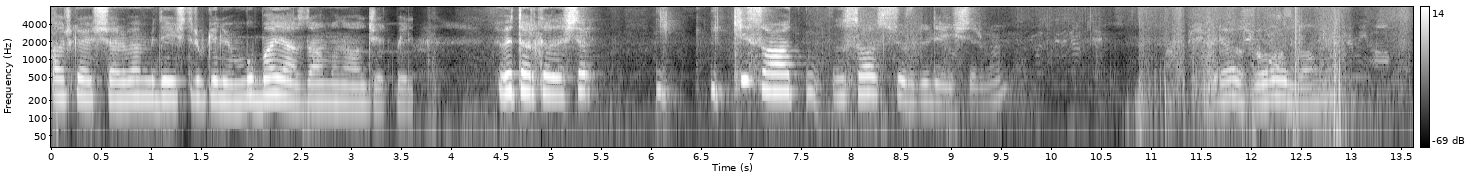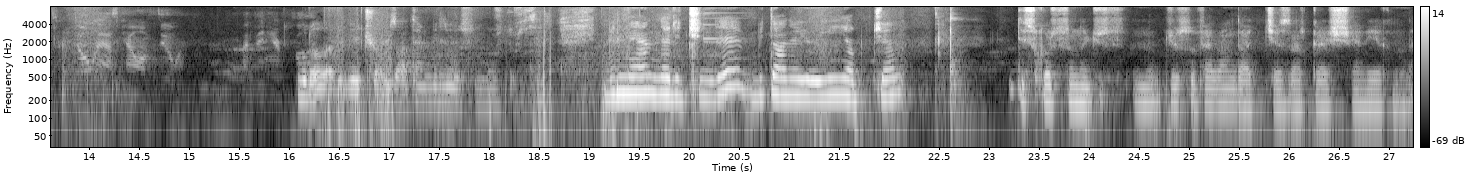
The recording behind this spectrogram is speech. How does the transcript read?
Arkadaşlar ben bir değiştirip geliyorum. Bu bayağı zaman alacak belli. Evet arkadaşlar 2 saat saat sürdü değiştirmem. Biraz zor oldu ama. Buraları geçiyorum zaten biliyorsunuzdur siz. Bilmeyenler için de bir tane yayın yapacağım. Discord sunucusu falan da açacağız arkadaşlar yakında.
